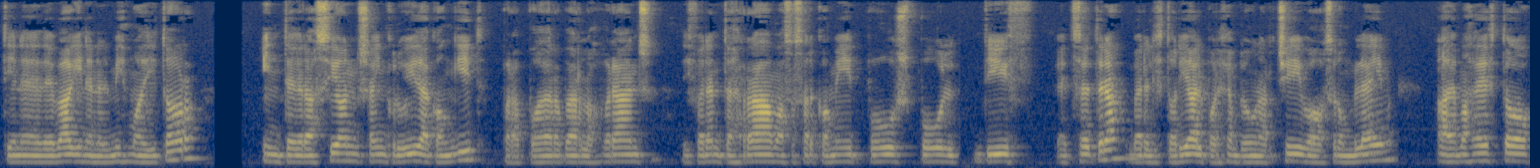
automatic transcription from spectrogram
tiene debugging en el mismo editor, integración ya incluida con Git para poder ver los branch diferentes ramas, hacer commit, push, pull, diff, etc. Ver el historial, por ejemplo, de un archivo, hacer un blame. Además de esto,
